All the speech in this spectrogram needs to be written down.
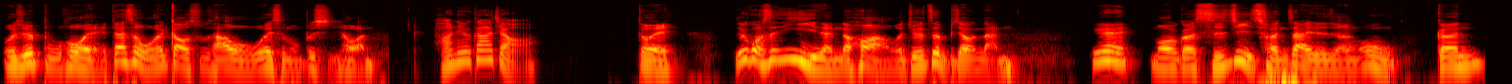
我觉得不会。但是我会告诉他我为什么不喜欢。好，你会跟他讲哦。对，如果是艺人的话，我觉得这比较难，因为某个实际存在的人物跟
